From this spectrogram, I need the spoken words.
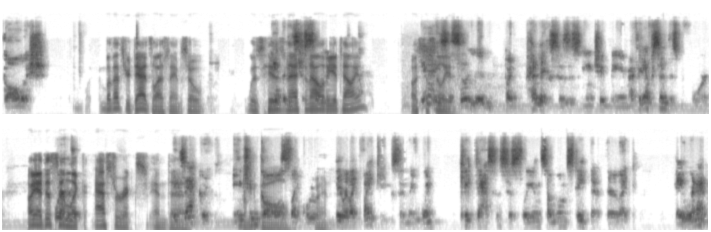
Gaulish. but that's your dad's last name. So was his he's nationality Italian? Oh, Yeah, Sicilian. Sicilian, but Pedix is this ancient name. I think I've said this before. Oh yeah, it does sound like Asterix and uh, exactly. Ancient Gaul, Gauls, like were, right. they were like Vikings, and they went kicked ass in Sicily, and some of them stayed there. They're like, "Hey, we're not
